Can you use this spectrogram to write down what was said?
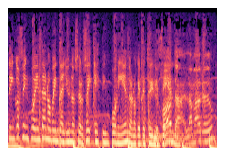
550-9106. Está imponiendo es lo que te estoy diciendo. importa, es la madre de uno.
